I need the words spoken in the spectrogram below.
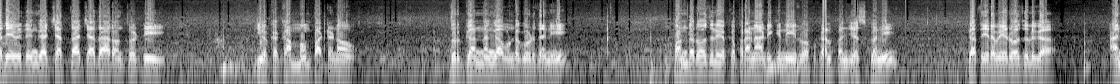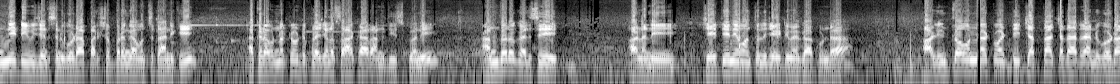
అదేవిధంగా చెత్తా చెదారంతో ఈ యొక్క ఖమ్మం పట్టణం దుర్గంధంగా ఉండకూడదని వంద రోజుల యొక్క ప్రణాళికని రూపకల్పన చేసుకొని గత ఇరవై రోజులుగా అన్ని డివిజన్స్ని కూడా పరిశుభ్రంగా ఉంచడానికి అక్కడ ఉన్నటువంటి ప్రజల సహకారాన్ని తీసుకొని అందరూ కలిసి వాళ్ళని చైతన్యవంతులు చేయటమే కాకుండా వాళ్ళ ఇంట్లో ఉన్నటువంటి చెత్త చెదారాన్ని కూడా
